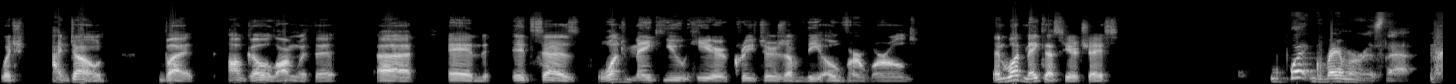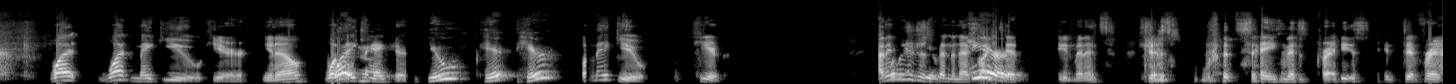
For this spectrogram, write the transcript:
which I don't, but I'll go along with it. Uh, and it says, What make you here, creatures of the overworld? And what make us here, Chase? What grammar is that? What what make you here? You know? What, What make, make- you here? You here? Here? What make you here? I think What we should just you spend the next here? like 10, 15 minutes just saying this phrase in different.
